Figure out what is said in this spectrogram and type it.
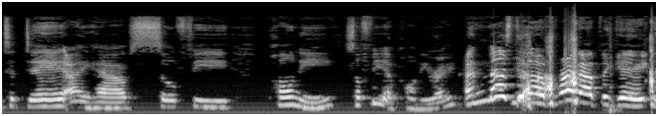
Today I have Sophie Poni, Sofia Poni, right? I messed it up right out the gate.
